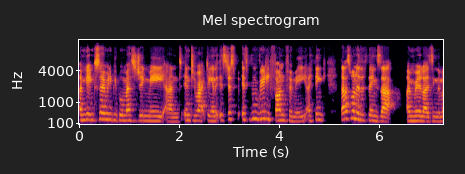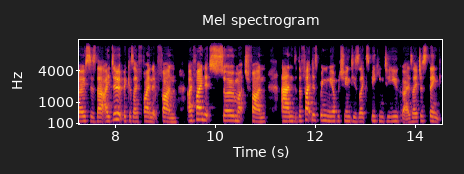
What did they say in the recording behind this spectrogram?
I'm getting so many people messaging me and interacting, and it's just it's been really fun for me. I think that's one of the things that I'm realizing the most is that I do it because I find it fun. I find it so much fun, and the fact it's bringing me opportunities like speaking to you guys, I just think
